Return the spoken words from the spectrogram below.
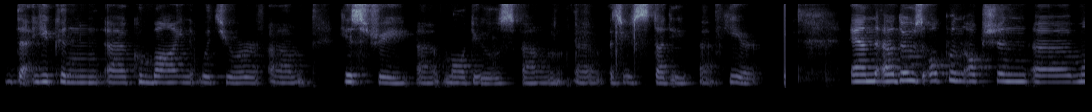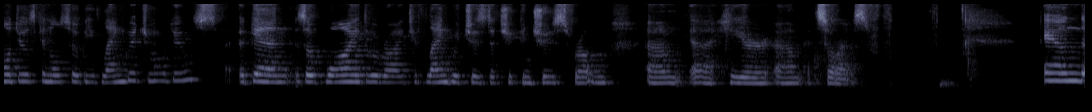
that you can uh, combine with your um, history uh, modules um, uh, as you study uh, here. And uh, those open option modules can also be language modules. Again, there's a wide variety of languages that you can choose from um, here um, at SOAS. And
